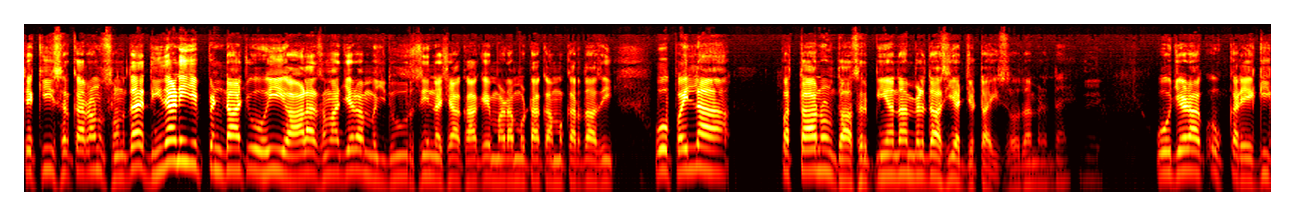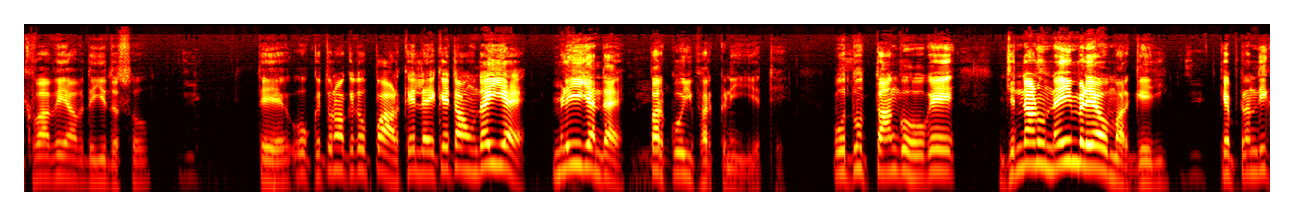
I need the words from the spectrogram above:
ਤੇ ਕੀ ਸਰਕਾਰਾਂ ਨੂੰ ਸੁਣਦਾ ਦੀਂਦਾ ਨਹੀਂ ਜੀ ਪਿੰਡਾਂ 'ਚ ਉਹੀ ਹਾਲ ਆ ਸਮਾਂ ਜਿਹੜਾ ਮਜ਼ਦੂਰ ਸੀ, ਨਸ਼ਾ ਖਾ ਕੇ ਮਾੜਾ ਮੋਟਾ ਕੰਮ ਕਰਦਾ ਸੀ, ਉਹ ਪਹਿਲਾਂ ਪੱਤਾ ਉਹਨੂੰ 10 ਰੁਪਈਆਂ ਦਾ ਮਿਲਦਾ ਸੀ ਅੱਜ 250 ਦਾ ਮਿਲਦਾ ਹੈ। ਉਹ ਜਿਹੜਾ ਉਹ ਘਰੇ ਕੀ ਖਵਾਵੇ ਆਪਦੇ ਜੀ ਦੱਸੋ। ਤੇ ਉਹ ਕਿਤੋਂ ਕਿਤੋਂ ਭਾਲ ਕੇ ਲੈ ਕੇ ਤਾਂ ਆਉਂਦਾ ਹੀ ਹੈ ਮਿਲ ਹੀ ਜਾਂਦਾ ਹੈ ਪਰ ਕੋਈ ਫ਼ਰਕ ਨਹੀਂ ਜੀ ਇੱਥੇ। ਉਦੋਂ ਤੰਗ ਹੋ ਗਏ ਜਿਨ੍ਹਾਂ ਨੂੰ ਨਹੀਂ ਮਿਲਿਆ ਉਹ ਮਰ ਗਏ ਜੀ। ਕੈਪਟਨ ਦੀ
